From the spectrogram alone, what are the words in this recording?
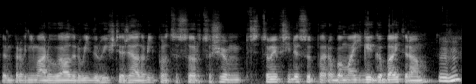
Ten první má dvoujádrový, druhý čtyřjádrový procesor, což je, co mi přijde super. Oba mají gigabyte RAM, mm-hmm.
